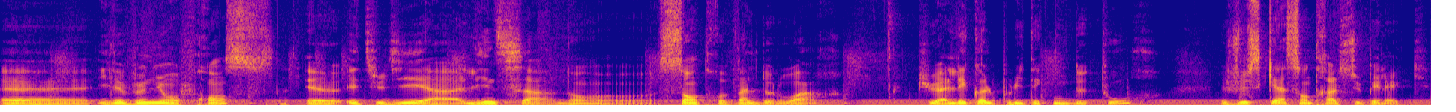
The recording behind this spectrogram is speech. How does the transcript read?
Il est venu en France étudier à l'INSA dans Centre Val-de-Loire, puis à l'École Polytechnique de Tours, jusqu'à Centrale Supélec.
